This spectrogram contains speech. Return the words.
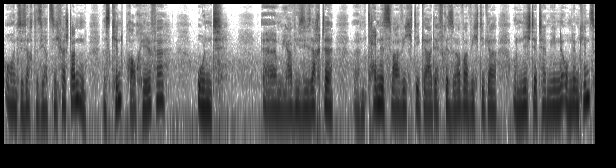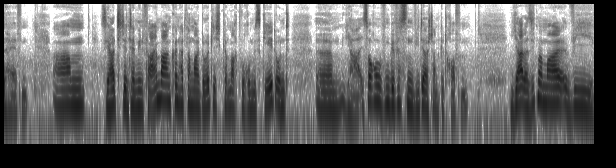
und sie sagte, sie hat es nicht verstanden. Das Kind braucht Hilfe und ähm, ja, wie sie sagte, ähm, Tennis war wichtiger, der Friseur war wichtiger und nicht der Termin, um dem Kind zu helfen. Ähm, sie hat den Termin vereinbaren können, hat nochmal deutlich gemacht, worum es geht und ähm, ja, ist auch auf einen gewissen Widerstand getroffen. Ja, da sieht man mal, wie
